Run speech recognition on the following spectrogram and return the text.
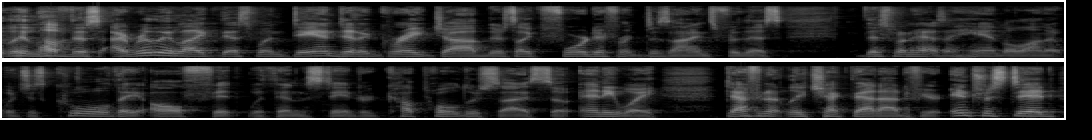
really love this. I really like this one. Dan did a great job. There's like four different designs for this. This one has a handle on it, which is cool. They all fit within a standard cup holder size. So anyway, definitely check that out if you're interested.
